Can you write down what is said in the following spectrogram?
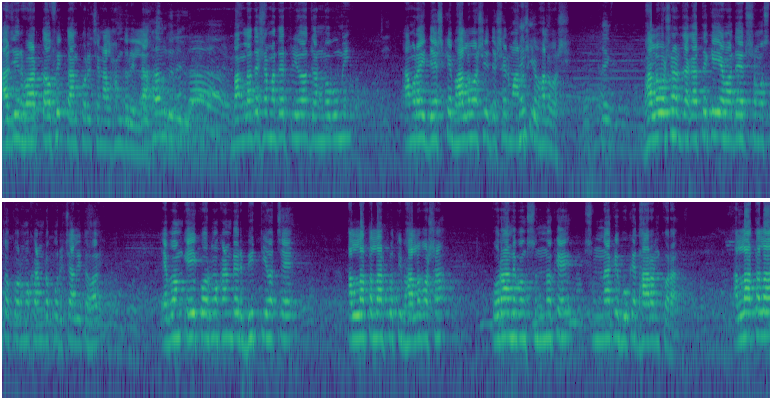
হাজির হওয়ার তৌফিক দান করেছেন আলহামদুলিল্লাহ। আলহামদুলিল্লাহ। বাংলাদেশ আমাদের প্রিয় জন্মভূমি। আমরা এই দেশকে ভালোবাসি দেশের মানুষকে ভালোবাসি। ভালোবাসার জায়গা থেকেই আমাদের সমস্ত কর্মকাণ্ড পরিচালিত হয় এবং এই কর্মকাণ্ডের ভিত্তি হচ্ছে আল্লাহ তালার প্রতি ভালোবাসা কোরআন এবং শূন্যকে সুন্নাকে বুকে ধারণ করা। আল্লাহ তালা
